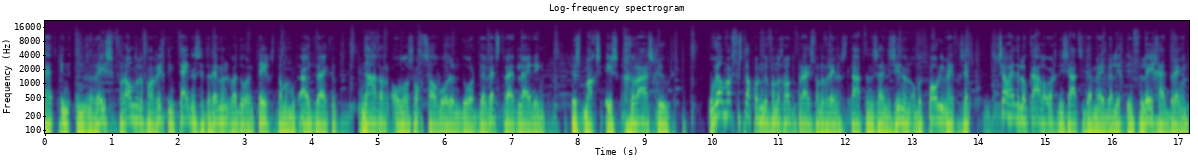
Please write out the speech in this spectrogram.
het in een race veranderen van richting tijdens het remmen... waardoor een tegenstander moet uitwijken... nader onderzocht zal worden door de wedstrijdleiding. Dus Max is gewaarschuwd. Hoewel Max Verstappen van de grote prijs van de Verenigde Staten... zijn zinnen op het podium heeft gezet... zou hij de lokale organisatie daarmee wellicht in verlegenheid brengen.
